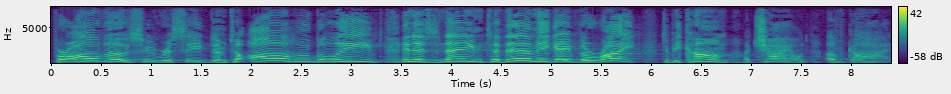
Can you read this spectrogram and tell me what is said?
For all those who received him, to all who believed in his name, to them he gave the right to become a child of God.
